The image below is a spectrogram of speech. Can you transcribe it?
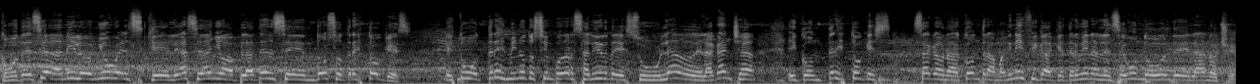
Como te decía Danilo, Newells que le hace daño a Platense en dos o tres toques. Estuvo tres minutos sin poder salir de su lado de la cancha y con tres toques saca una contra magnífica que termina en el segundo gol de la noche.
